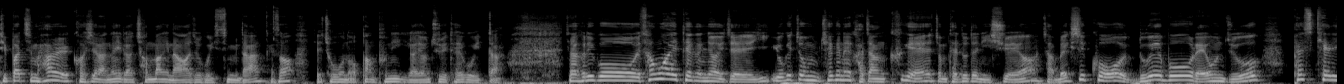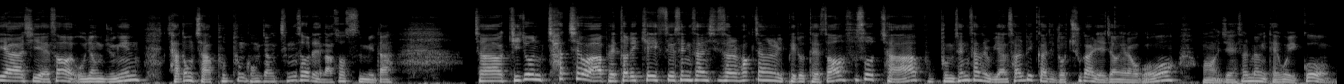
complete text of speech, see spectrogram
뒷받침할 것이라는 이런 전망이 나와주고 있습니다. 그래서 이제 좋은 업황 분위기가 연출이 되고 있다. 자 그리고 성우 하이텍은요 이제 이- 요게 좀 최근에 가장 크게 좀 대두된 이슈예요. 자 멕시코 누에보 레온주 페스케리아시에서 운영 중인 자동차 부품 공장 증설에 나섰습니다. 자, 기존 차체와 배터리 케이스 생산 시설 확장을 비롯해서 수소차 부품 생산을 위한 설비까지도 추가할 예정이라고 어, 이제 설명이 되고 있고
